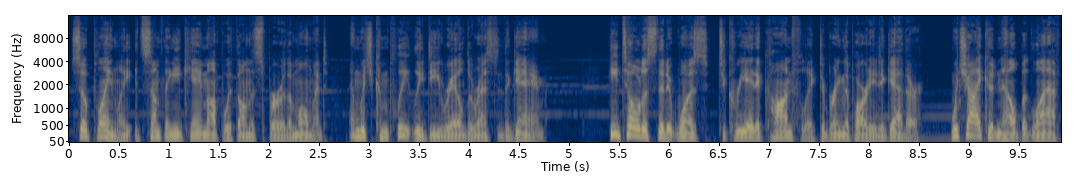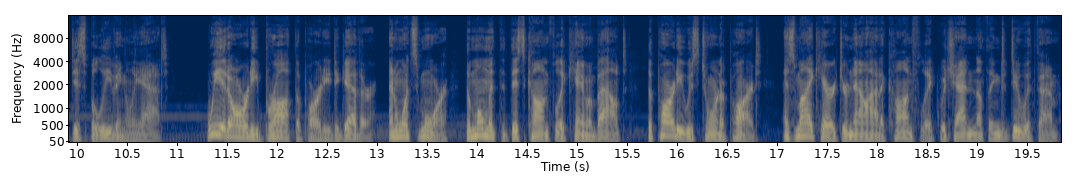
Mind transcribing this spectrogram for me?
So plainly, it's something he came up with on the spur of the moment, and which completely derailed the rest of the game. He told us that it was to create a conflict to bring the party together, which I couldn't help but laugh disbelievingly at. We had already brought the party together, and what's more, the moment that this conflict came about, the party was torn apart, as my character now had a conflict which had nothing to do with them.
